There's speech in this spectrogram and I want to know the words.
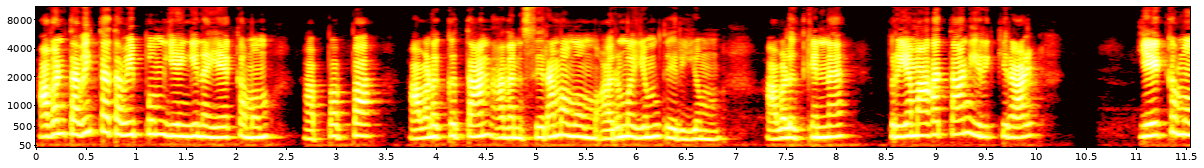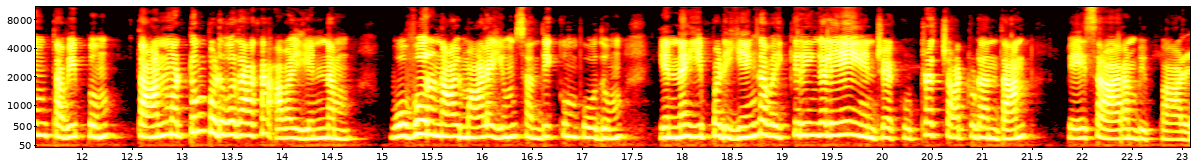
அவன் தவித்த தவிப்பும் ஏங்கின ஏக்கமும் அப்பப்பா அவனுக்குத்தான் அதன் சிரமமும் அருமையும் தெரியும். அவளுக்கென்ன? பிரியமாகத்தான் இருக்கிறாள். ஏக்கமும் தவிப்பும் தான் மட்டும் படுவதாக அவள் எண்ணம். ஒவ்வொரு நாள் மாலையும் சந்திக்கும் போதும் என்னை இப்படி ஏங்க வைக்கிறீங்களே என்ற குற்றச்சாட்டுடன் தான் பேச ஆரம்பிப்பாள்.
